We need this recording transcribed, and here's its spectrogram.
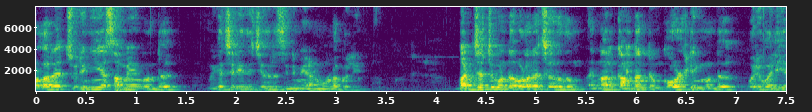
വളരെ ചുരുങ്ങിയ സമയം കൊണ്ട് മികച്ച രീതിയിൽ ചെയ്തൊരു സിനിമയാണ് മുള്ളംകൊല്ലി. ബഡ്ജറ്റ് കൊണ്ട് വളരെ ചെറുതും എന്നാൽ കണ്ടന്റും ക്വാളിറ്റിയും കൊണ്ട് ഒരു വലിയ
